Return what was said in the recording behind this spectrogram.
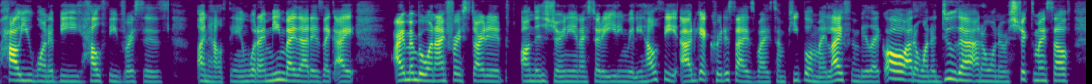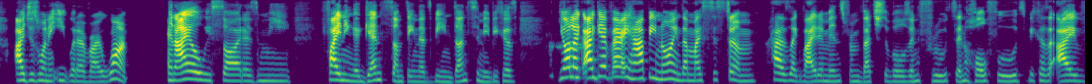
how you want to be healthy versus unhealthy. And what I mean by that is like I I remember when I first started on this journey and I started eating really healthy, I would get criticized by some people in my life and be like, "Oh, I don't want to do that. I don't want to restrict myself. I just want to eat whatever I want." And I always saw it as me fighting against something that's being done to me because yo like I get very happy knowing that my system has like vitamins from vegetables and fruits and whole foods because I've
